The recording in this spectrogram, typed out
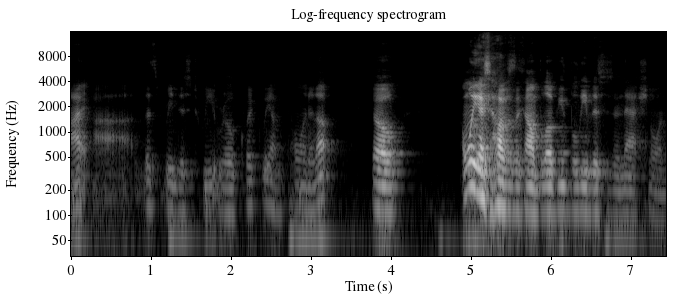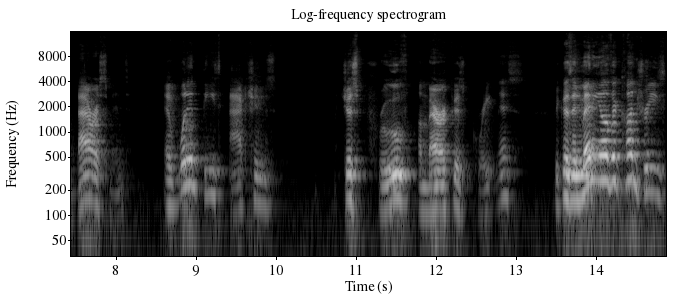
I uh, let's read this tweet real quickly. I'm pulling it up. So I want you guys to obviously comment below if you believe this is a national embarrassment. And wouldn't these actions just prove America's greatness? Because in many other countries,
